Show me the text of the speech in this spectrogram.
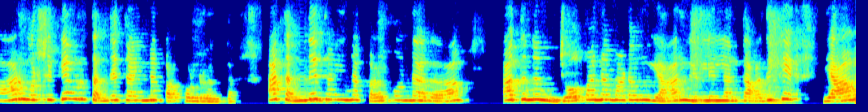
ಆರು ವರ್ಷಕ್ಕೆ ಅವರು ತಂದೆ ತಾಯಿನ ಕಳ್ಕೊಂಡ್ರಂತ. ಆ ತಂದೆ ತಾಯಿನ ಕಳ್ಕೊಂಡಾಗ ಆತನ ಜೋಪಾನ ಮಾಡೋರು ಯಾರು ಇರ್ಲಿಲ್ಲ ಅಂತ. ಅದಕ್ಕೆ ಯಾವ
